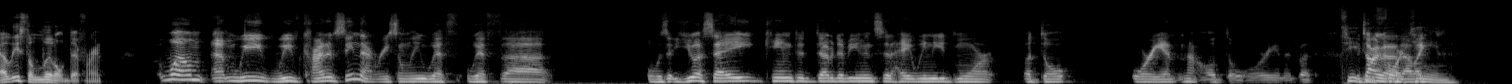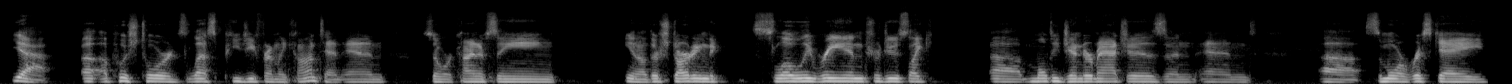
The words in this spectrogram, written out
at least a little different Well, um, we we've kind of seen that recently with with uh, was it USA came to WWE and said, "Hey, we need more adult orient, not adult oriented, but TV talking about that, like- yeah, a, a push towards less PG friendly content, and so we're kind of seeing, you know, they're starting to slowly reintroduce like uh, multi gender matches and and uh, some more risque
